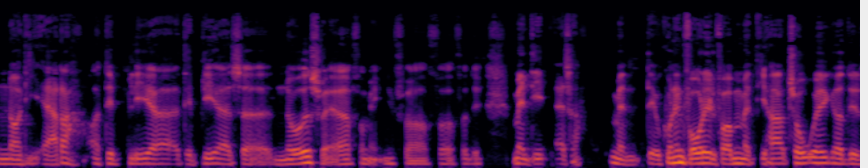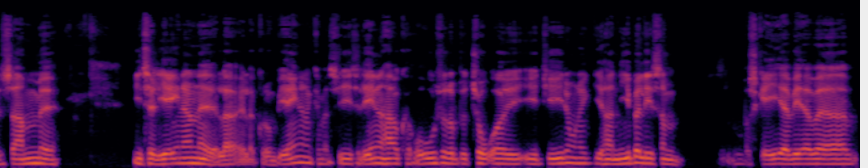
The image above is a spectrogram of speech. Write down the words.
når de er der, og det bliver, det bliver altså noget sværere formentlig for, for, for det. Men, de, altså, men det er jo kun en fordel for dem, at de har to, ikke? og det er det samme med italienerne, eller, eller kolumbianerne kan man sige. Italienerne har jo Caruso, der blev toer i, i Giro, ikke? de har Nibali, som måske er ved at være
